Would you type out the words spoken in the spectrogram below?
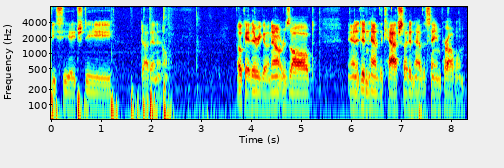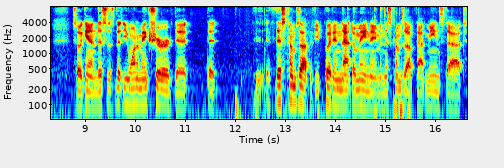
bchd.nl. Okay, there we go. Now it resolved, and it didn't have the cache, so I didn't have the same problem. So again, this is that you want to make sure that that if this comes up, if you put in that domain name and this comes up, that means that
